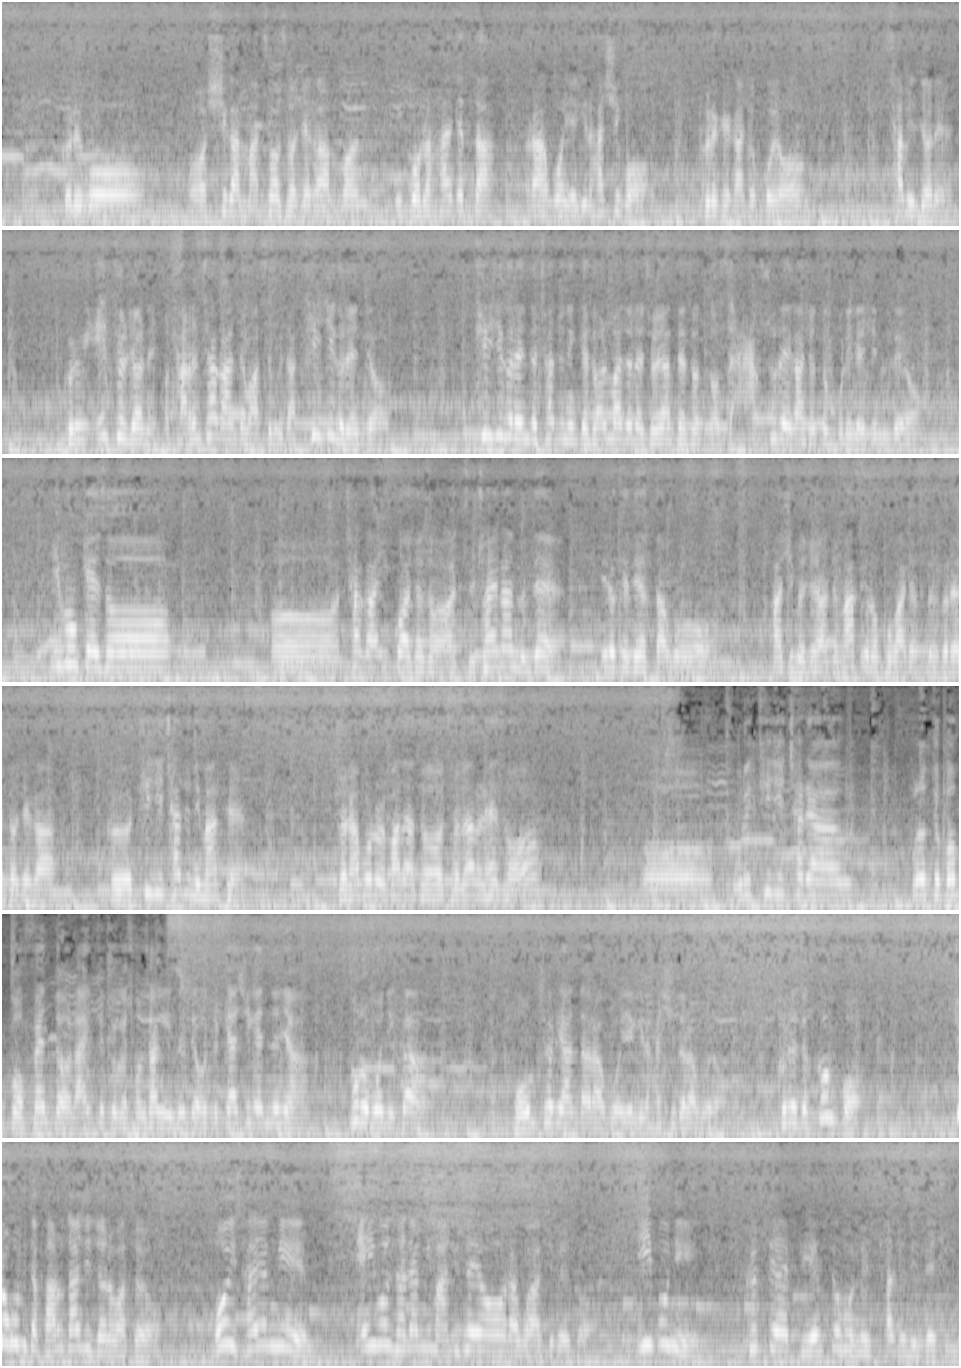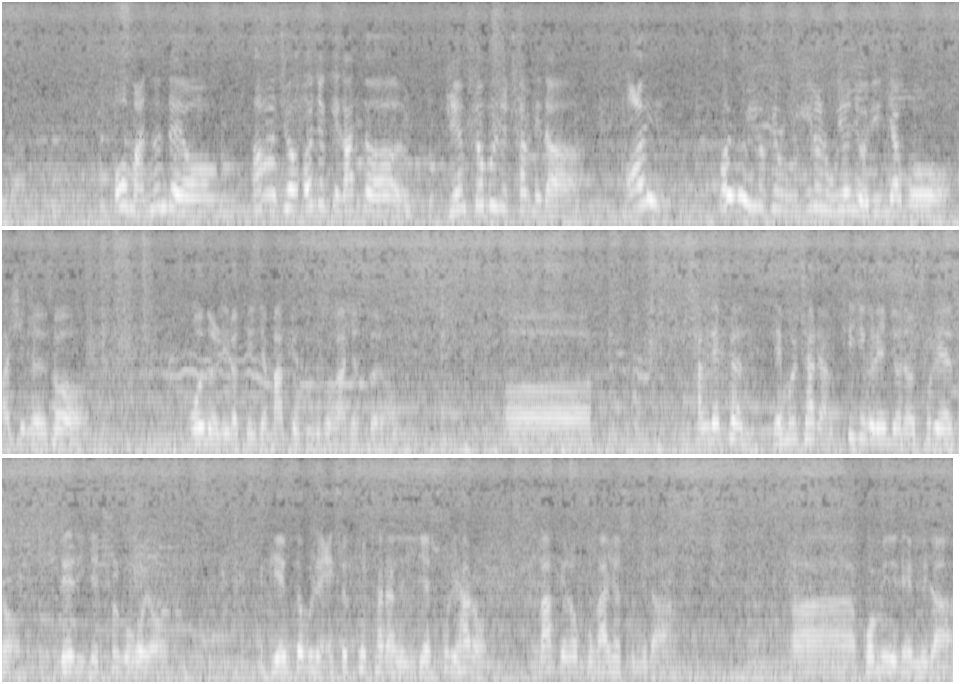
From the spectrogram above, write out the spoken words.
그리고 어, 시간 맞춰서 제가 한번 입고를 하겠다라고 얘기를 하시고 그렇게 가셨고요. 3일 전에 그리고 이틀 전에 다른 차가 한 대 왔습니다. TG 그랜저. TG 그랜저 차주님께서 얼마 전에 저희한테서 또 싹 수리해 가셨던 분이 계시는데요. 이분께서 어, 차가 입고하셔서 아, 주차해놨는데 이렇게 되었다고 하시면서 저한테 맡겨놓고 가셨어요. 그래서 제가 그 TG 차주님한테 전화번호를 받아서 전화를 해서 어, 우리 TG 차량 프론트 범퍼, 팬더, 라이트 쪽에 손상이 있는데 어떻게 하시겠느냐 물어보니까 보험 처리한다라고 얘기를 하시더라고요. 그래서 끊고 조금 이따 바로 다시 전화 왔어요. 어이 사장님 A1 사장님 아니세요? 라고 하시면서 이분이 그때 BMW 차주님 되십니다. 어 맞는데요. 아 저 어저께 갔던 BMW 차입니다. 아이 아이고 이렇게 우- 이런 우연이 어디 있냐고 하시면서 오늘 이렇게 이제 맡겨두고 가셨어요. 어 상대편 대물 차량 TG 그랜저는 수리해서 내일 이제 출고고요. BMW X2 차량은 이제 수리하러 맡겨놓고 가셨습니다. 아, 고민이 됩니다.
